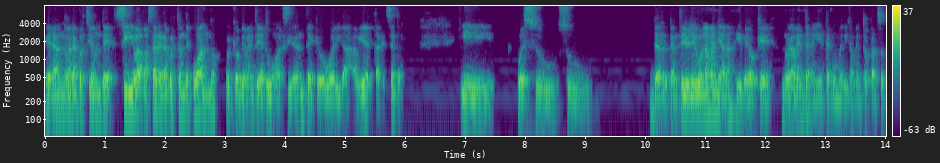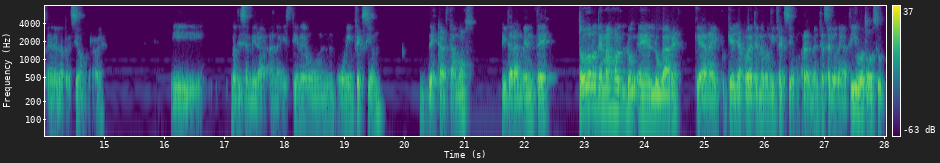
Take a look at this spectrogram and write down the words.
era, no era cuestión de si iba a pasar, era cuestión de cuándo, porque obviamente ya tuvo un accidente, que hubo heridas abiertas, etc. Y pues su, su, de repente yo llego en la mañana y veo que nuevamente Anaí está con medicamentos para sostener la presión otra vez. Y nos dicen, mira, Anaís tiene una infección, descartamos literalmente todos los demás eh, lugares que, que ella puede tener una infección, realmente salió negativo, todo su,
